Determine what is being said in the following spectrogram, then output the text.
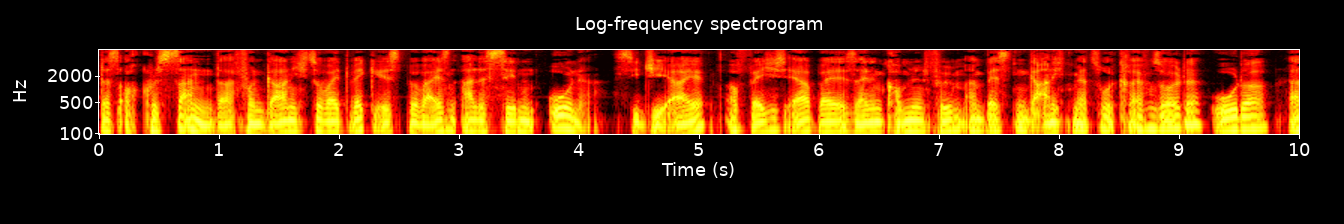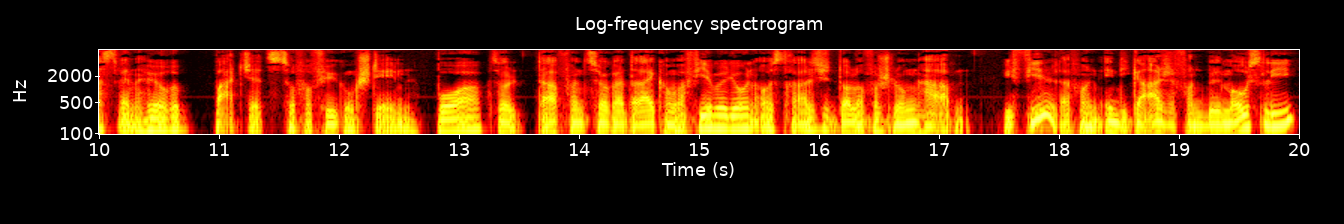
Dass auch Chris Sun davon gar nicht so weit weg ist, beweisen alle Szenen ohne CGI, auf welches er bei seinen kommenden Filmen am besten gar nicht mehr zurückgreifen sollte oder erst wenn höhere Budgets zur Verfügung stehen. Bohr soll davon ca. 3,4 Millionen australische Dollar verschlungen haben. Wie viel davon in die Gage von Bill Mosley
